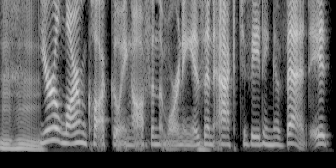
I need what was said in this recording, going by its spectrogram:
Mhm. Your alarm clock going off in the morning is an activating event. It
